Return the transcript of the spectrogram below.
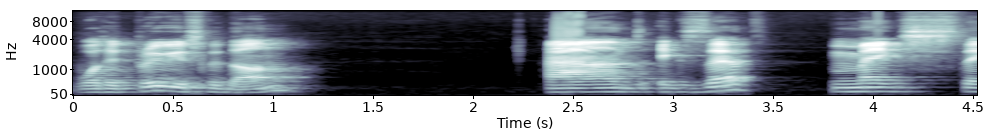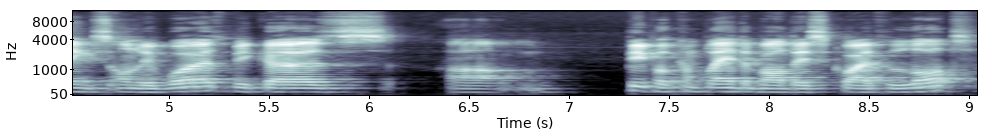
what it previously done. And XZ makes things only worse because um, people complained about this quite a lot.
